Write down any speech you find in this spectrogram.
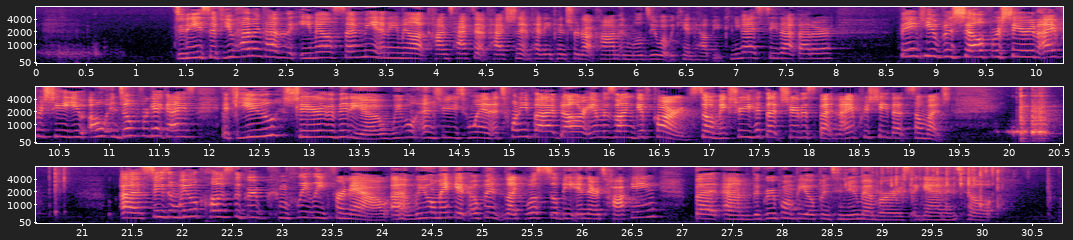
Denise, if you haven't gotten the email, send me an email at contact at passionatepennypincher.com and we'll do what we can to help you. Can you guys see that better? Thank you, Michelle, for sharing. I appreciate you. Oh, and don't forget, guys, if you share the video, we will enter you to win a $25 Amazon gift card. So make sure you hit that share this button. I appreciate that so much. Uh, Susan, we will close the group completely for now. Um, we will make it open, like we'll still be in there talking, but um, the group won't be open to new members again until,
